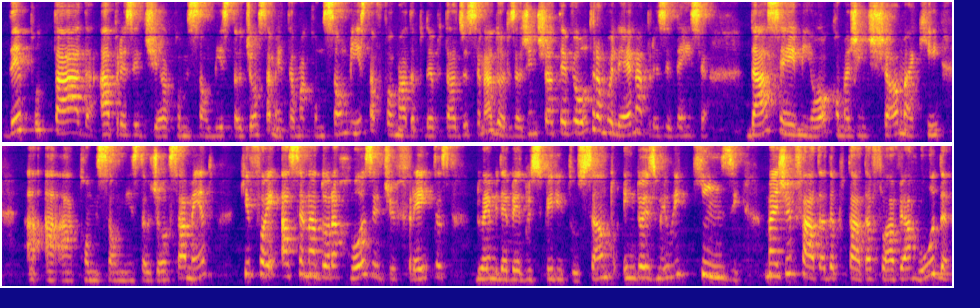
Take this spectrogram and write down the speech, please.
deputada a presidir a comissão mista de orçamento. É uma comissão mista formada por deputados e senadores. A gente já teve outra mulher na presidência da CMO, como a gente chama aqui, a, a, a comissão mista de orçamento, que foi a senadora Rose de Freitas, do MDB do Espírito Santo, em 2015. Mas, de fato, a deputada Flávia Arruda,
